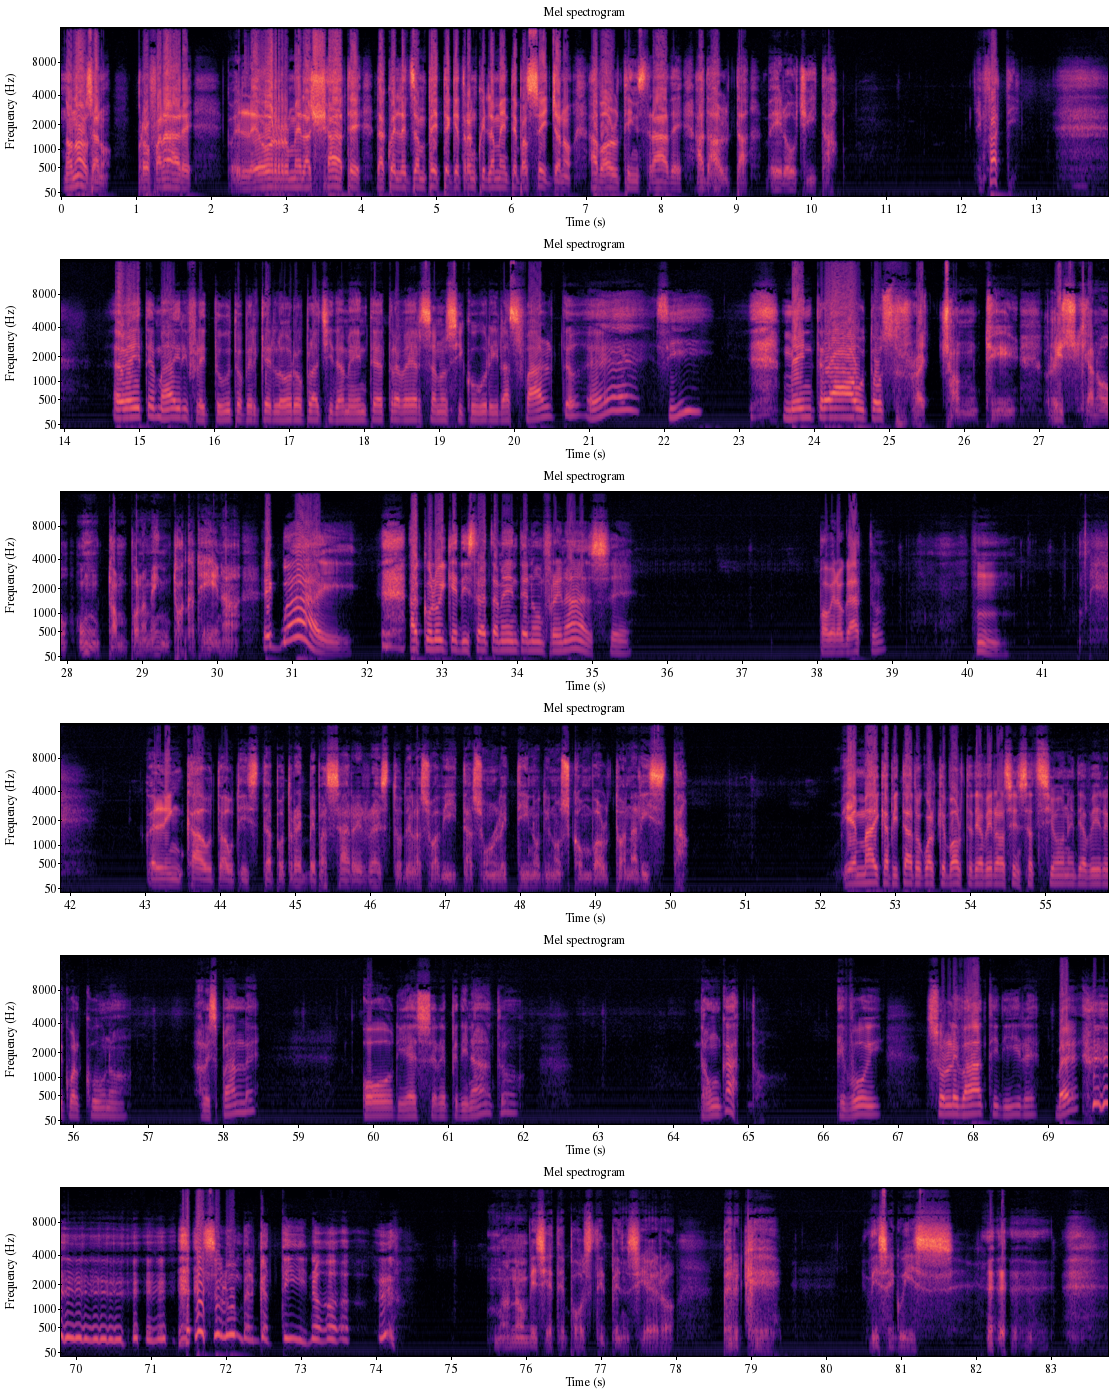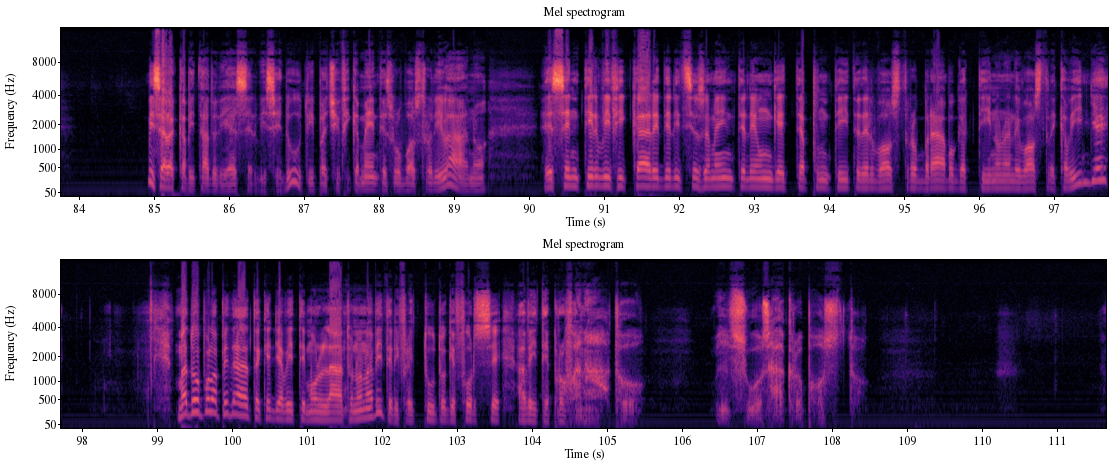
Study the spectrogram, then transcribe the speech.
Non osano profanare quelle orme lasciate da quelle zampette che tranquillamente passeggiano, a volte in strade ad alta velocità. Infatti, avete mai riflettuto perché loro placidamente attraversano sicuri l'asfalto? Eh? Sì? Mentre auto sfreccianti rischiano un tamponamento a catena e guai! a colui che distrattamente non frenasse. Povero gatto? Hmm. Quell'incauto autista potrebbe passare il resto della sua vita su un lettino di uno sconvolto analista. Vi è mai capitato qualche volta di avere la sensazione di avere qualcuno alle spalle? O di essere pedinato? da un gatto e voi sollevati dire beh è solo un bel gattino ma non vi siete posti il pensiero perché vi seguisse Vi sarà capitato di esservi seduti pacificamente sul vostro divano e sentirvi ficcare deliziosamente le unghette appuntite del vostro bravo gattino nelle vostre caviglie? Ma dopo la pedata che gli avete mollato non avete riflettuto che forse avete profanato il suo sacro posto?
